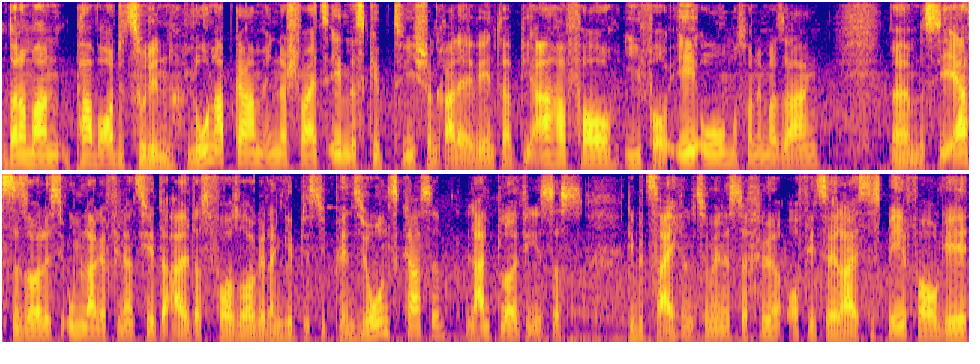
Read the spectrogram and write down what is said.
Und dann nochmal ein paar Worte zu den Lohnabgaben in der Schweiz. Eben, es gibt, wie ich schon gerade erwähnt habe, die AHV, IVEO, muss man immer sagen. Ähm, das ist die erste Säule, ist die umlagefinanzierte Altersvorsorge. Dann gibt es die Pensionskasse. Landläufig ist das die Bezeichnung zumindest dafür. Offiziell heißt es BVG,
